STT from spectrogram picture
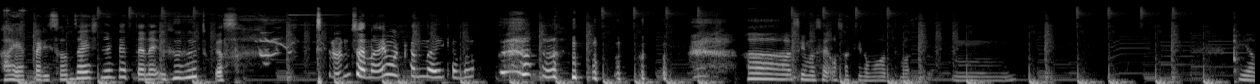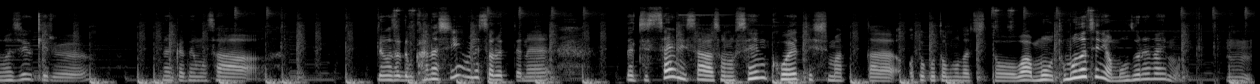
あ、やっぱり存在しなかったね、うふふとかさ、るんじゃない？わかんないけど。ああ、すいません。お酒が回ってます。うん。いや、マジウケる。なんかでもさ、でもさ、でも悲しいよね、それってね。実際にさその線超えてしまった男友達とはもう友達には戻れないもんうん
